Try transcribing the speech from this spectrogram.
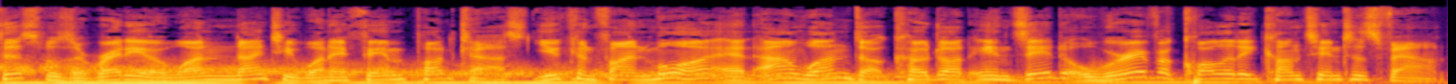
This was a Radio 191 FM podcast. You can find more at r1.co.nz or wherever quality content is found.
